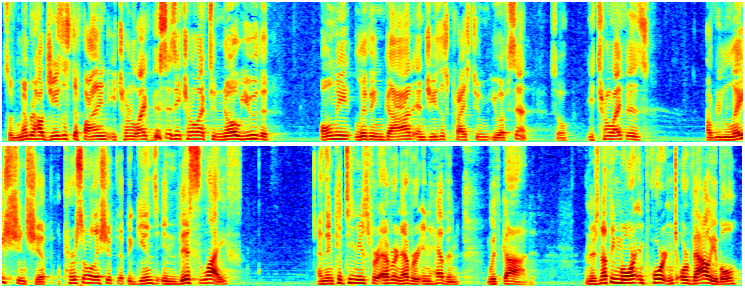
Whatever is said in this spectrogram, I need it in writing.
So remember how Jesus defined eternal life? This is eternal life to know you, the only living God, and Jesus Christ, whom you have sent. So eternal life is a relationship, a personal relationship that begins in this life and then continues forever and ever in heaven with God. And there's nothing more important or valuable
